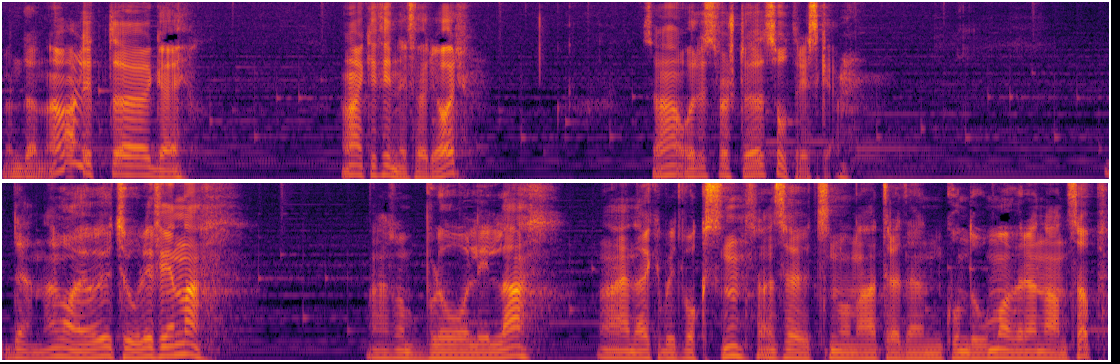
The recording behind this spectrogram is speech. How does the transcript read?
Men denne var litt uh, gøy. Den har jeg ikke funnet før i år. Så årets første sotriske. Denne var jo utrolig fin, da. Den er sånn blå-lilla. Den er ennå ikke blitt voksen, så det ser ut som noen har tredd en kondom over en annen sopp.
